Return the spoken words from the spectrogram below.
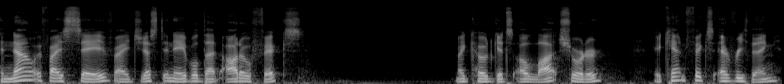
And now if I save, I just enabled that auto fix. My code gets a lot shorter. It can't fix everything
